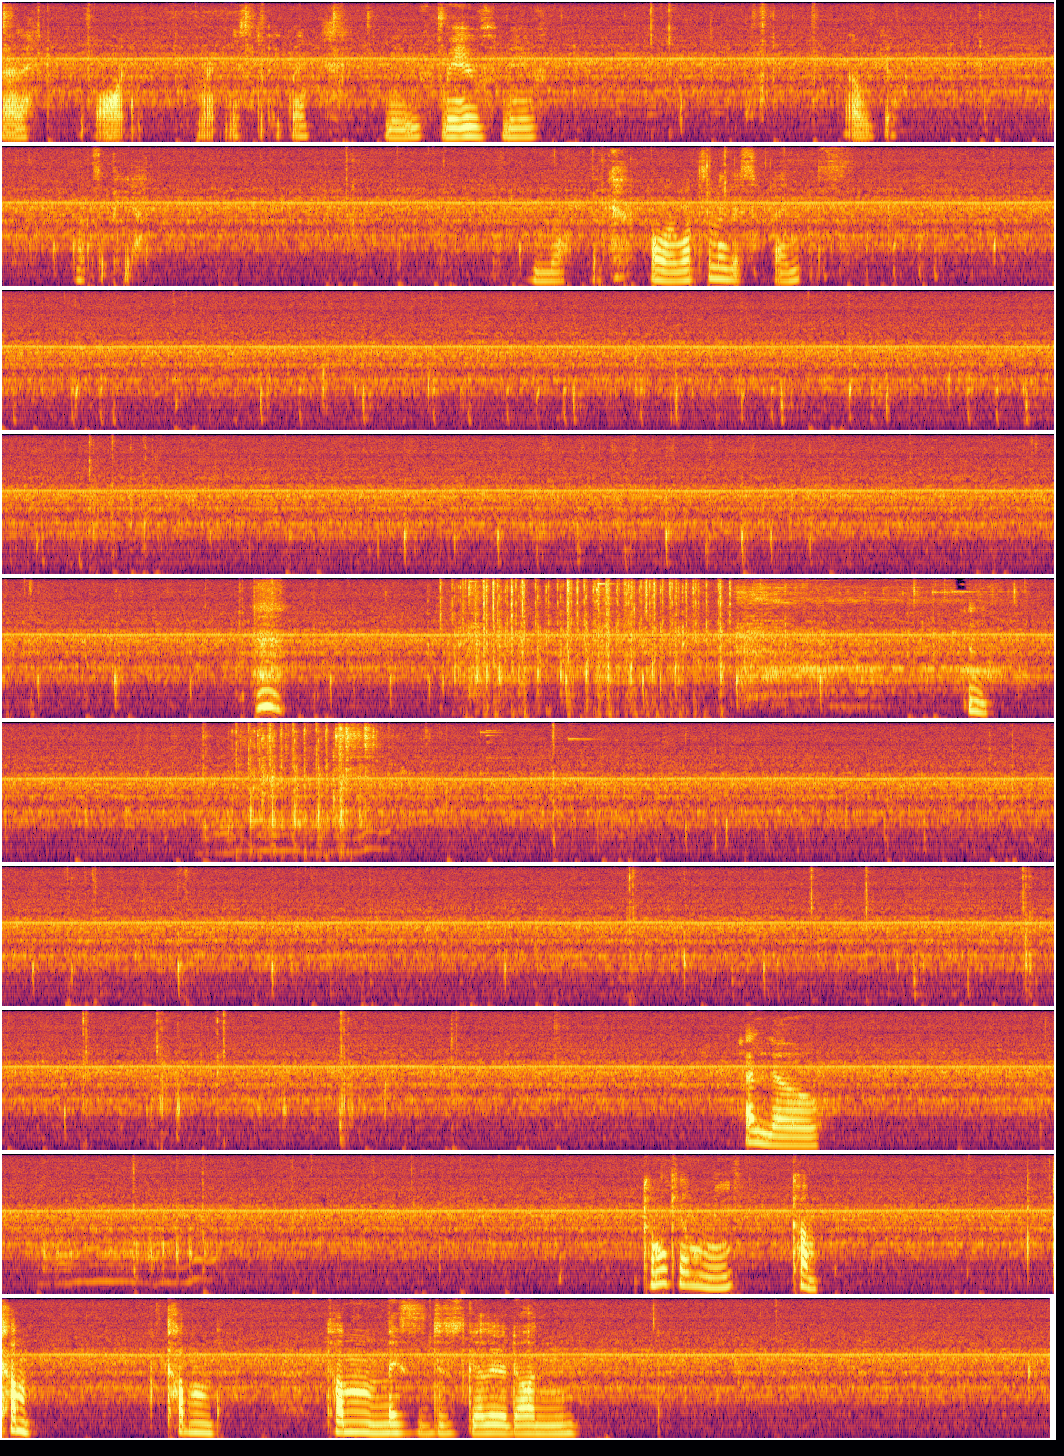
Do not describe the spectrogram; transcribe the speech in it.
I left one. Right, Mr. Pigman. Move, move, move. There we go. What's up here? Nothing. Oh, I want some of this fence. Hello. Come kill me. Come. Come. Come. Come, Mr. Skeleton.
